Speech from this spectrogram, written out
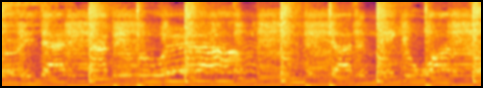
Worried that it might be ruined? It doesn't make you wanna cry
